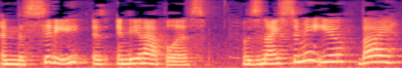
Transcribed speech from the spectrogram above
and the city is Indianapolis. It was nice to meet you. Bye.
